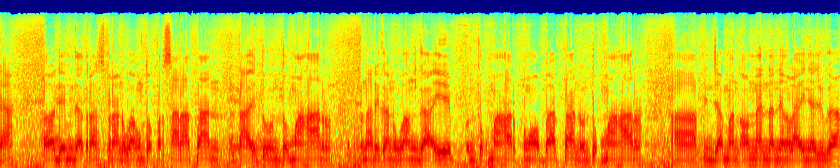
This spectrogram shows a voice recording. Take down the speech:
ya kalau dia minta transferan uang untuk persyaratan entah itu untuk mahar penarikan uang gaib untuk mahar pengobatan untuk mahar uh, pinjaman online dan yang lainnya juga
